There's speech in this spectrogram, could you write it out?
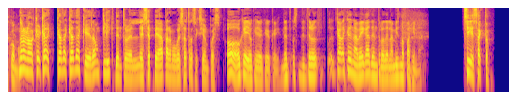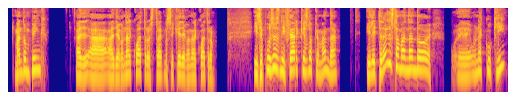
cómo? No, no, no. Cada, cada, cada que da un clic dentro del SPA para moverse a otra sección, pues. Oh, ok, ok, ok, ok. Dentro, cada que navega dentro de la misma página. Sí, exacto. manda un ping a, diagonal 4, Stripe no sé qué, diagonal 4. Y se puso a snifear qué es lo que manda. Y literal está mandando eh, una cookie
